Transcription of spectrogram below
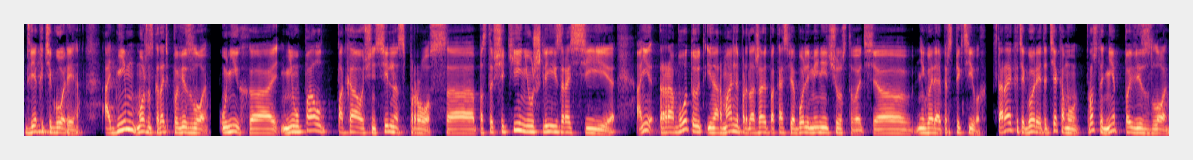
две категории. Одним, можно сказать, повезло. У них э, не упал пока очень сильно спрос. Э, поставщики не ушли из России. Они работают и нормально продолжают пока себя более-менее чувствовать, э, не говоря о перспективах. Вторая категория – это те, кому просто не повезло.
